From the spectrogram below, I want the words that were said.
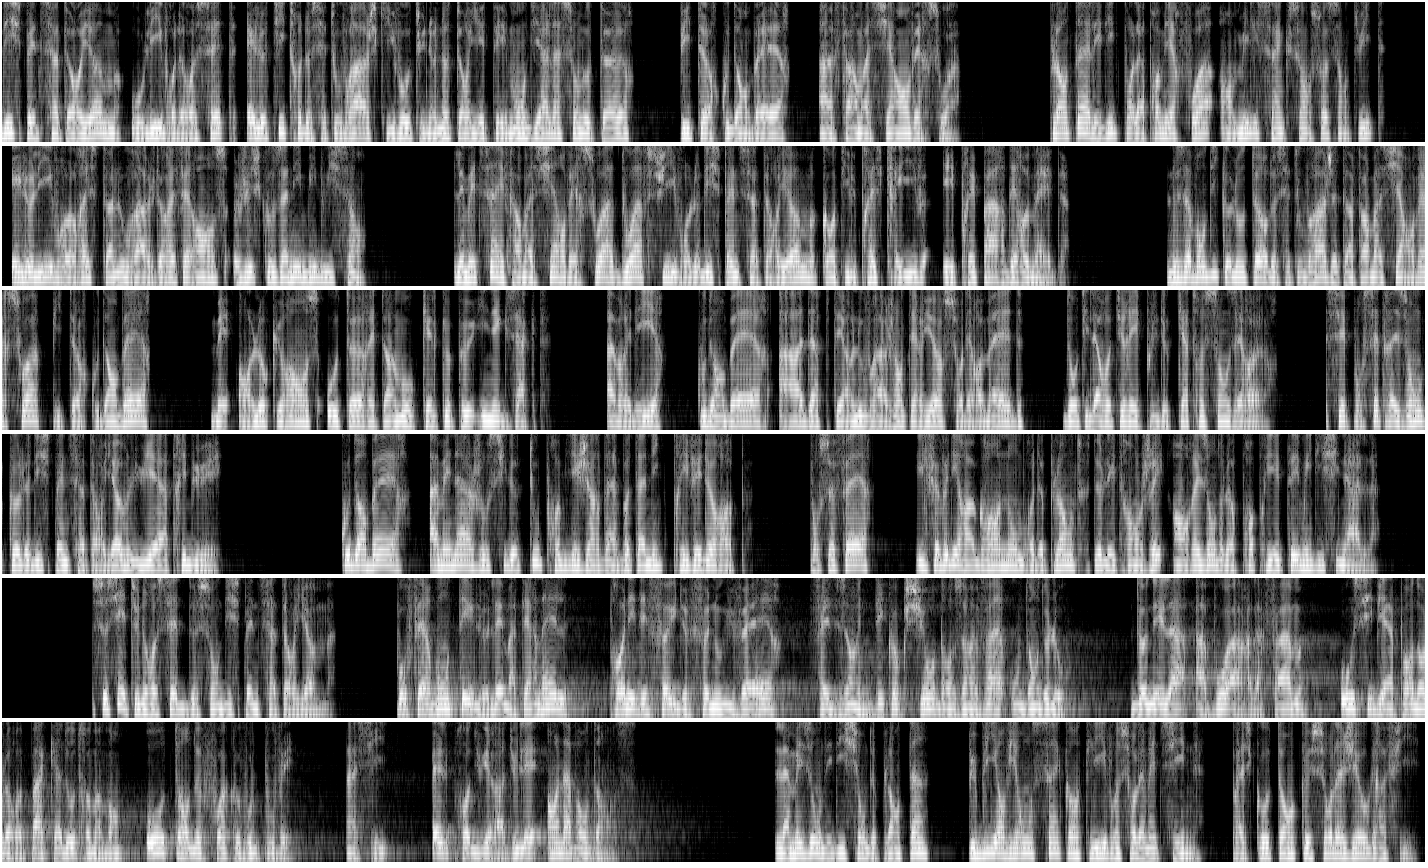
Dispensatorium, ou livre de recettes, est le titre de cet ouvrage qui vaut une notoriété mondiale à son auteur, Peter Coudambert, un pharmacien anversois. Plantin l'édite pour la première fois en 1568 et le livre reste un ouvrage de référence jusqu'aux années 1800. Les médecins et pharmaciens anversois doivent suivre le dispensatorium quand ils prescrivent et préparent des remèdes. Nous avons dit que l'auteur de cet ouvrage est un pharmacien anversois, Peter Coudambert, mais en l'occurrence, auteur est un mot quelque peu inexact. À vrai dire, Coudambert a adapté un ouvrage antérieur sur les remèdes dont il a retiré plus de 400 erreurs. C'est pour cette raison que le dispensatorium lui est attribué. Coudambert aménage aussi le tout premier jardin botanique privé d'Europe. Pour ce faire, il fait venir un grand nombre de plantes de l'étranger en raison de leurs propriétés médicinales. Ceci est une recette de son dispensatorium. Pour faire monter le lait maternel, prenez des feuilles de fenouil vert, faites-en une décoction dans un vin ou dans de l'eau. Donnez-la à boire à la femme, aussi bien pendant le repas qu'à d'autres moments, autant de fois que vous le pouvez. Ainsi, elle produira du lait en abondance. La maison d'édition de Plantin publie environ 50 livres sur la médecine, presque autant que sur la géographie.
